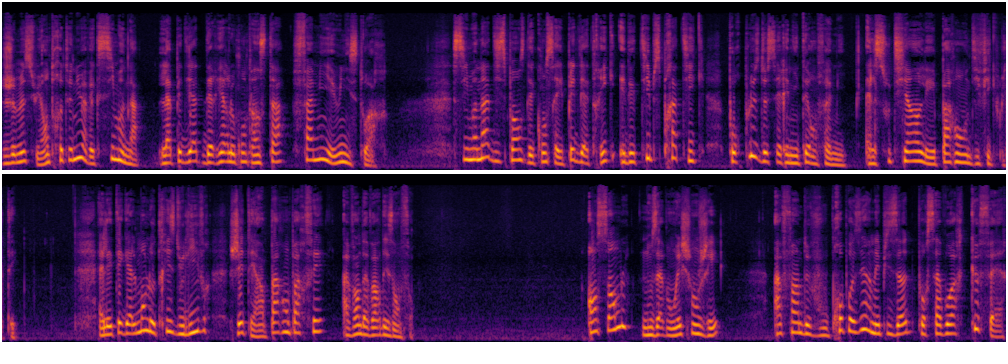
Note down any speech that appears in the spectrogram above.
je me suis entretenue avec Simona, la pédiatre derrière le compte Insta Famille et une histoire. Simona dispense des conseils pédiatriques et des tips pratiques pour plus de sérénité en famille. Elle soutient les parents en difficulté. Elle est également l'autrice du livre J'étais un parent parfait avant d'avoir des enfants. Ensemble, nous avons échangé afin de vous proposer un épisode pour savoir que faire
